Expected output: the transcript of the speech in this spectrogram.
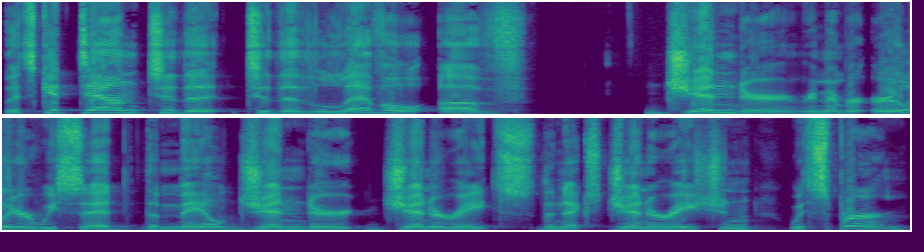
Let's get down to the to the level of gender. Remember earlier we said the male gender generates the next generation with sperm.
